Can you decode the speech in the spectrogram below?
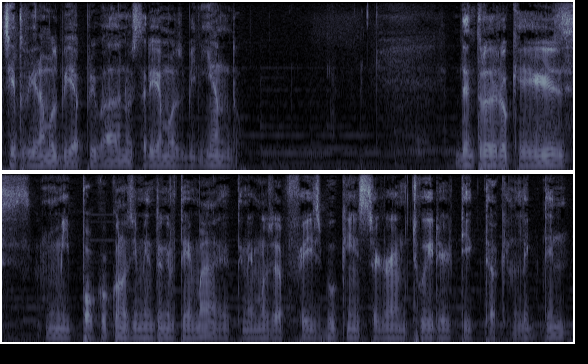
Si tuviéramos vida privada no estaríamos viniendo Dentro de lo que es mi poco conocimiento en el tema, eh, tenemos a Facebook, Instagram, Twitter, TikTok, LinkedIn.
